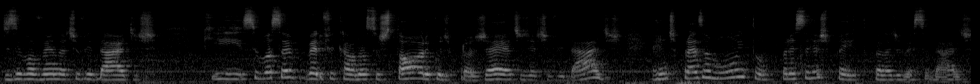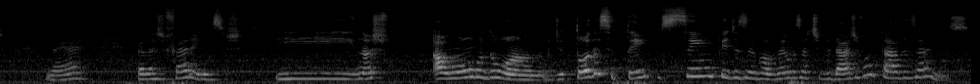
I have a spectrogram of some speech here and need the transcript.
desenvolvendo atividades que, se você verificar o nosso histórico de projetos, de atividades, a gente preza muito por esse respeito pela diversidade, né, pelas diferenças. E nós, ao longo do ano, de todo esse tempo, sempre desenvolvemos atividades voltadas a isso.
